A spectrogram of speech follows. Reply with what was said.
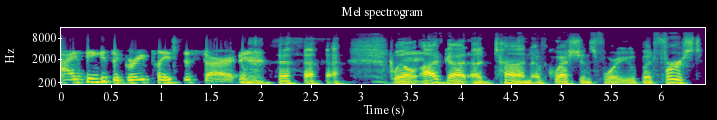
I think it's a great place to start. well, I've got a ton of questions for you, but first,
